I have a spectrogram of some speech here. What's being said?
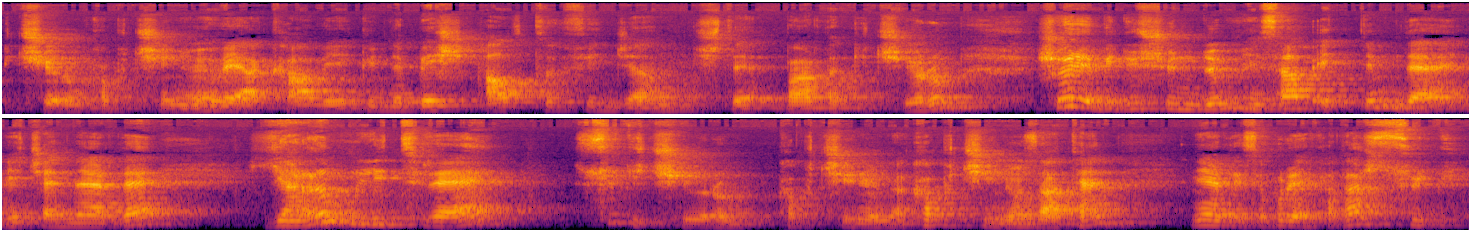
içiyorum cappuccino veya kahveyi. Günde 5-6 fincan işte bardak içiyorum. Şöyle bir düşündüm, hesap ettim de geçenlerde yarım litre süt içiyorum cappuccino'da. Cappuccino zaten neredeyse buraya kadar süt.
